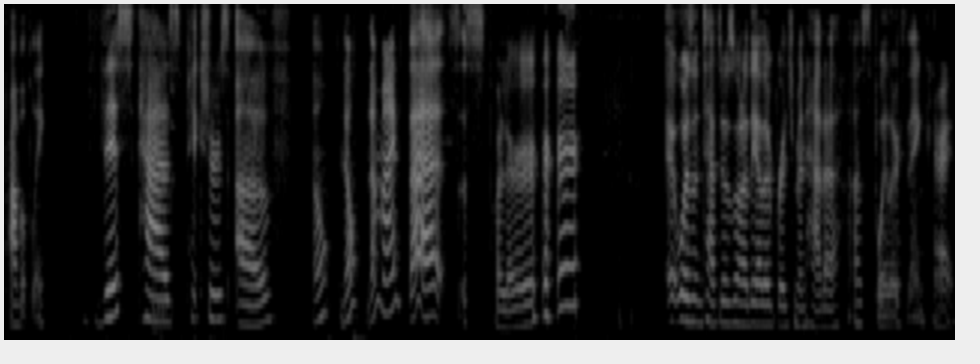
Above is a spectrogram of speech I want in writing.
Probably. This has pictures of. Oh no, never mind. That's a spoiler. it wasn't Teft. It was one of the other Bridgemen had a, a spoiler thing. All right.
